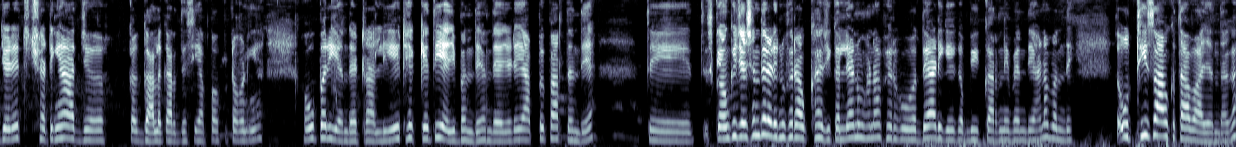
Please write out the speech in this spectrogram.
ਜਿਹੜੇ ਛਟੀਆਂ ਅੱਜ ਗੱਲ ਕਰਦੇ ਸੀ ਆਪਾਂ ਪਟਾਉਣੀਆਂ, ਉਹ ਭਰੀ ਜਾਂਦਾ ਟਰਾਲੀ। ਇਹ ਠੇਕੇ ਤੇ ਹੈ ਜੀ, ਬੰਦੇ ਹੁੰਦੇ ਆ ਜਿਹੜੇ ਆਪੇ ਭਰ ਦਿੰਦੇ ਆ। ਤੇ ਕਿਉਂਕਿ ਜਸ਼ਨ ਦਿਹਾੜੀ ਨੂੰ ਫਿਰ ਔਖਾ ਜੀ, ਕੱਲਿਆਂ ਨੂੰ ਹਨਾ, ਫਿਰ ਹੋਰ ਦਿਹਾੜੀਏ ਵੀ ਕਰਨੇ ਪੈਂਦੇ ਆ ਹਨਾ ਬੰਦੇ। ਤੇ ਉੱਥੇ ਹੀ ਹਿਸਾਬ ਕਿਤਾਬ ਆ ਜਾਂਦਾਗਾ,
